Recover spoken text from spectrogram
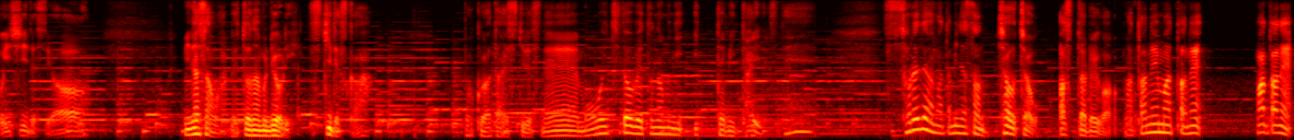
美味しいですよ。皆さんはベトナム料理好きですか？僕は大好きですね。もう一度ベトナムに行ってみたいですね。それではまた皆さんチャオチャオ。アスタルエゴ。またねまたね。またね。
